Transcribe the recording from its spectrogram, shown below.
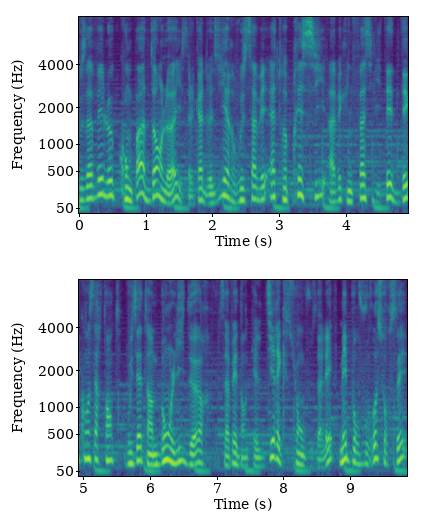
Vous avez le compas dans l'œil, c'est le cas de le dire, vous savez être précis avec une facilité déconcertante. Vous êtes un bon leader, vous savez dans quelle direction vous allez, mais pour vous ressourcer,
